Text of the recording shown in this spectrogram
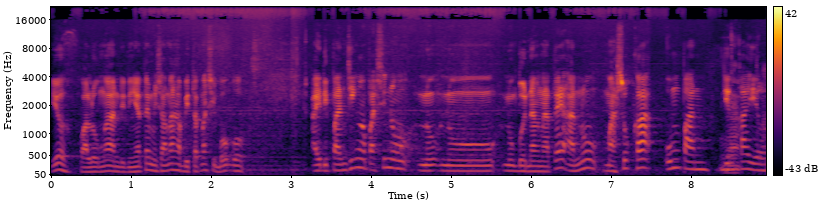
yuh walungan di dinya teh misalnya habitatnya si bogo. Ai dipancing mah pasti nu nu nu nu beunang teh anu masuk ka umpan jeung Ya. kail.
